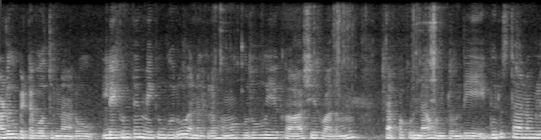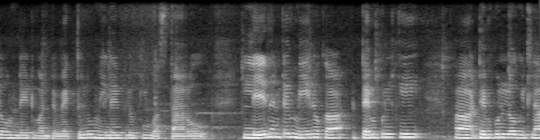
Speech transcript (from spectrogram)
అడుగు పెట్టబోతున్నారు. లేకుంటే మీకు గురువు అనుగ్రహము గురువు యొక్క ఆశీర్వాదము తప్పకుండా ఉంటుంది. గురుస్థానంలో ఉండేటువంటి వ్యక్తులు మీ లైఫ్లోకి వస్తారు. లేదంటే మీరు ఒక టెంపుల్కి టెంపుల్లో ఇట్లా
